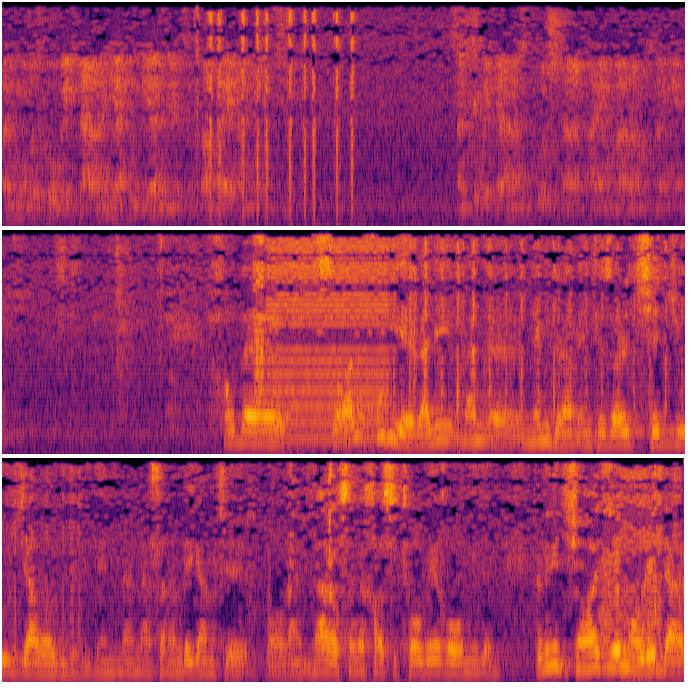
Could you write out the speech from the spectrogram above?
ولی موقع توبه کردن یهودی از این اتفاق دقیقا چی مثلا توبه کردن از کشتن پیامبران مثلا یعنی خب سوال خوبیه ولی من نمی‌دونم انتظار چه جور جوابی دارید یعنی من مثلا بگم که واقعا مراسم خاص توبه قومی دارید. ببینید شما یه مورد در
